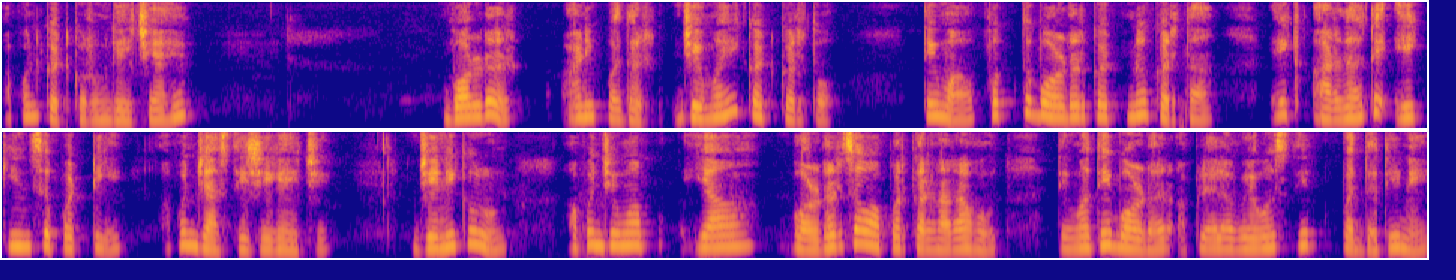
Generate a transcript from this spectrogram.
आपण कट करून घ्यायची आहे. बॉर्डर आणि पदर जेव्हाही कट करतो तेव्हा फक्त बॉर्डर कट न करता एक अर्धा ते एक इंच पट्टी आपण जास्तीची घ्यायची. जेणेकरून आपण जेव्हा या बॉर्डरचा वापर करणार आहोत तेव्हा ती बॉर्डर आपल्याला व्यवस्थित पद्धतीने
